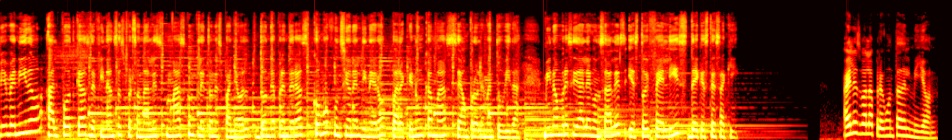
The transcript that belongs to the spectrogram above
Bienvenido al podcast de finanzas personales más completo en español, donde aprenderás cómo funciona el dinero para que nunca más sea un problema en tu vida. Mi nombre es Idalia González y estoy feliz de que estés aquí. Ahí les va la pregunta del millón.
